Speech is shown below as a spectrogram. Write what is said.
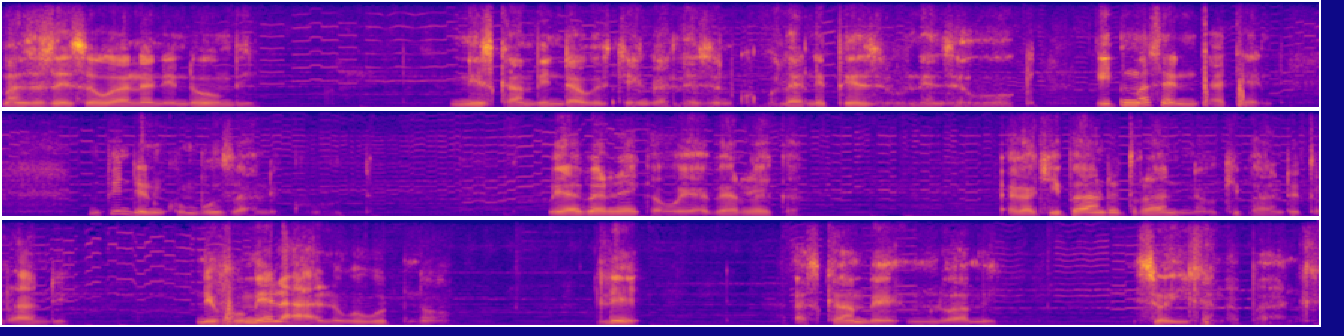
Manje seyisokana nentombi nizikhambe indawo ezinjengalezo nikhumbulane phezulu nenze woke ithi mase nithathene niphinde nikhumbuzane kude uyabereka uyabereka. Akakhipha 100 rand na ukhipha 100 rand. Nivumelane ngokuthi no le asikhambe mntu wami siyoyidla ngaphandle.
